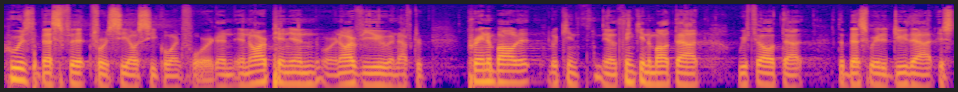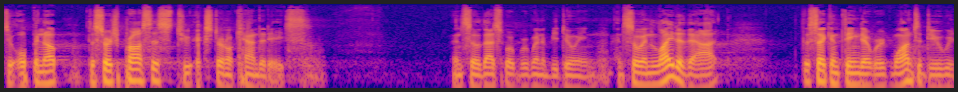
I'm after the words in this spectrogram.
who is the best fit for CLC going forward. And in our opinion, or in our view, and after praying about it, looking, you know, thinking about that, we felt that the best way to do that is to open up the search process to external candidates. And so that's what we're going to be doing. And so, in light of that, the second thing that we want to do, we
